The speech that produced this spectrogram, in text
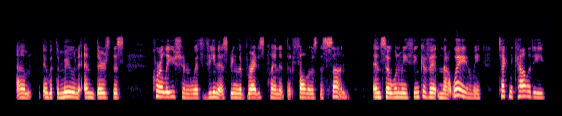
um, and with the moon, and there's this correlation with Venus being the brightest planet that follows the sun. And so when we think of it in that way and we technicality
